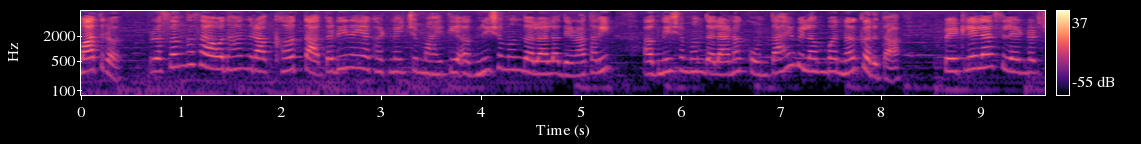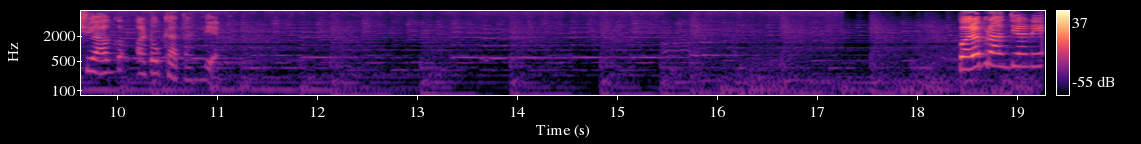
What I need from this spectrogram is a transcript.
मात्र प्रसंग सावधान राखत तातडीने या घटनेची माहिती अग्निशमन दलाला देण्यात आली. अग्निशमन दलानं कोणताही विलंब न करता पेटलेल्या सिलेंडरची आग आटोक्यात आणली आहे. परप्रांतीयाने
